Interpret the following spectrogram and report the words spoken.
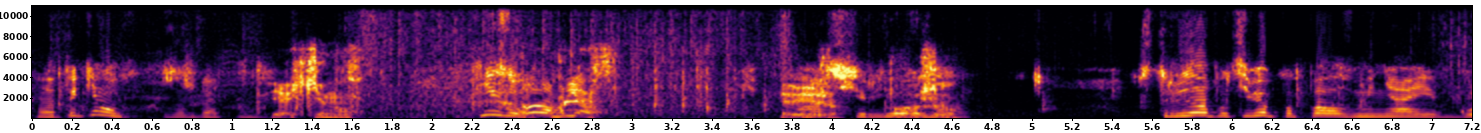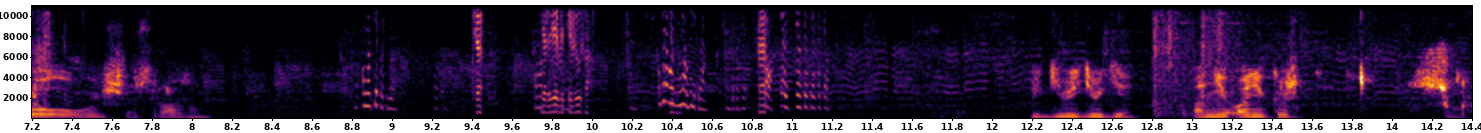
Ну, ты кинул зажигательный? Я кинул. Снизу. А, блядь! Я А, вижу, серьезно? положил. Стрела по тебе попал в меня и в голову еще сразу. Беги, беги, беги. Они, они, короче, Сука.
